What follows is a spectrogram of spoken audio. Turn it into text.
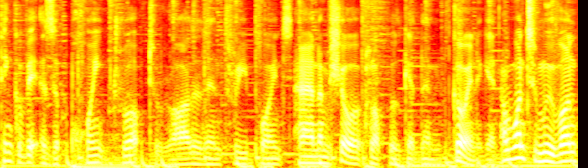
think of it as a point drop to rather than three points, and I'm sure Klopp will get them going again. I want to move on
